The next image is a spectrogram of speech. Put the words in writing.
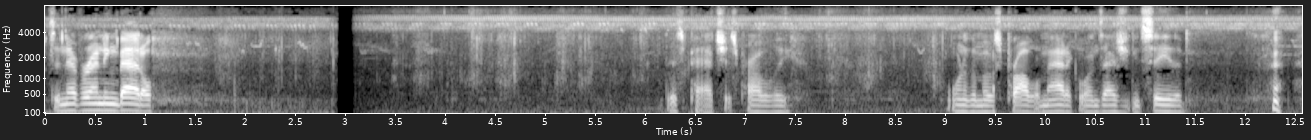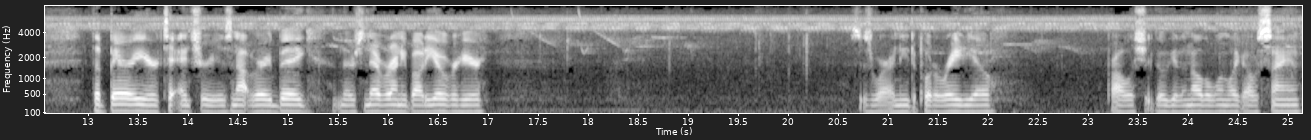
it's a never ending battle. This patch is probably one of the most problematic ones. As you can see, the the barrier to entry is not very big and there's never anybody over here. This is where I need to put a radio. Probably should go get another one like I was saying.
